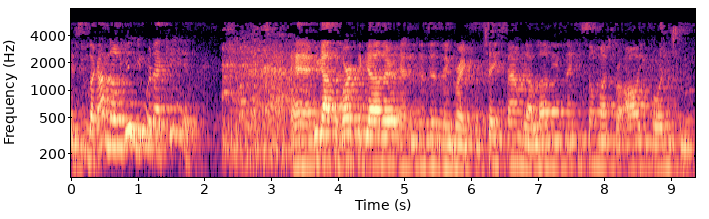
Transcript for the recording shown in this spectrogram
And she was like, I know you, you were that kid. and we got to work together, and it's just been great. So Chase family, I love you. Thank you so much for all you poured into me.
